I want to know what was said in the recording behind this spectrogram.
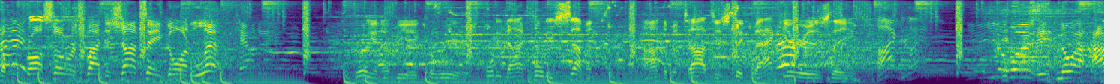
Couple crossovers by DeJounte going left. Counted. Brilliant NBA career. 49-47 on the Batazzi stick back. Here is the You know what? No, I, I,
